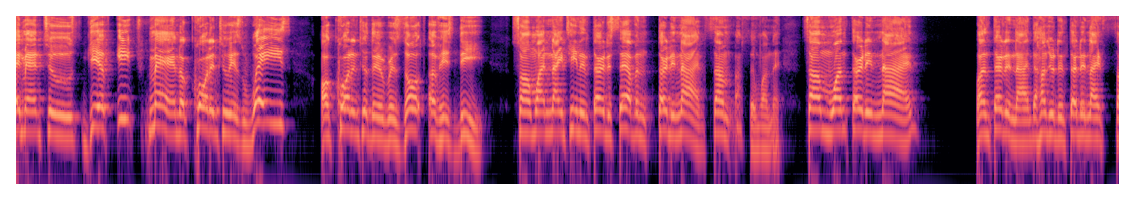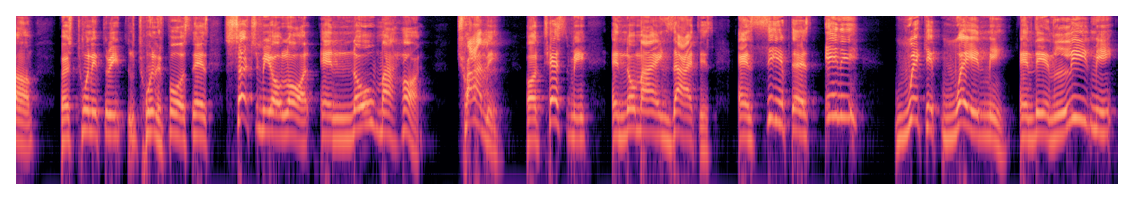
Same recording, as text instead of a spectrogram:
amen, to give each man according to his ways, according to the result of his deed. Psalm 119 and 37, 39. Some, I said one name. Psalm 139, 139, the 139th Psalm, verse 23 through 24 says, Search me, O Lord, and know my heart. Try me or test me and know my anxieties, and see if there's any wicked way in me, and then lead me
